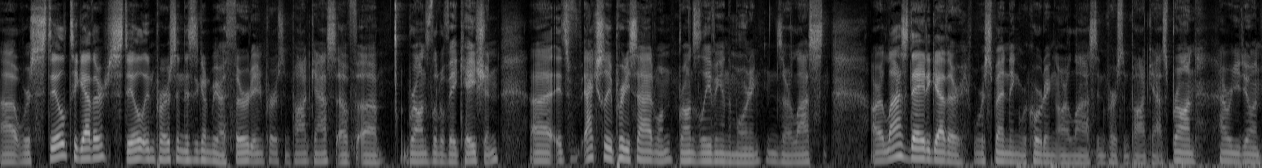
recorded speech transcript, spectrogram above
Uh, we're still together, still in person. This is going to be our third in person podcast of uh, Braun's little vacation. Uh, it's actually a pretty sad one. Braun's leaving in the morning. Is our last. Our last day together, we're spending recording our last in person podcast. Braun, how are you doing?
